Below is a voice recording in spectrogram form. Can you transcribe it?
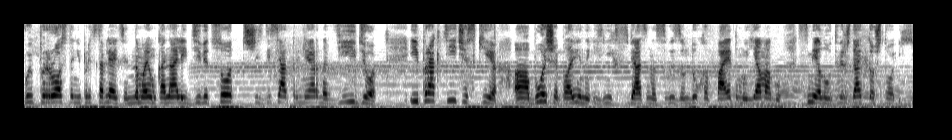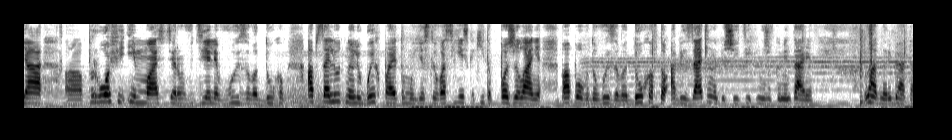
Вы просто не представляете, на моем канале 960 примерно видео. И практически а, большая половина из них связана с вызовом духов, поэтому я могу смело утверждать то, что я а, профи и мастер в деле вызова духов, абсолютно любых, поэтому если у вас есть какие-то пожелания по поводу вызова духов, то обязательно пишите их ниже в комментариях. Ладно, ребята,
